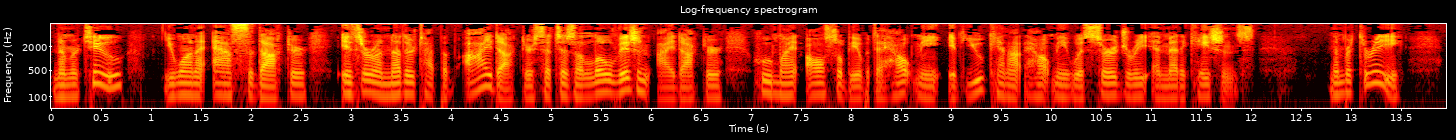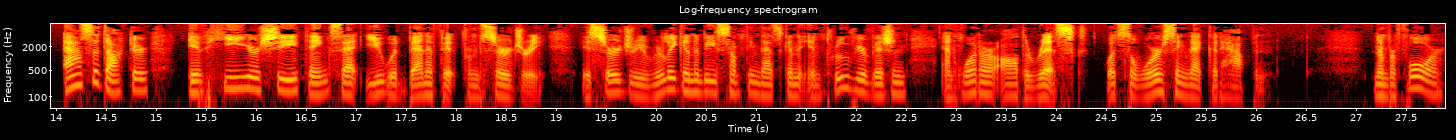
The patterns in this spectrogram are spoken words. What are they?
Number two, you want to ask the doctor, is there another type of eye doctor, such as a low vision eye doctor, who might also be able to help me if you cannot help me with surgery and medications? Number three, ask the doctor if he or she thinks that you would benefit from surgery. Is surgery really going to be something that's going to improve your vision, and what are all the risks? What's the worst thing that could happen? Number four,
